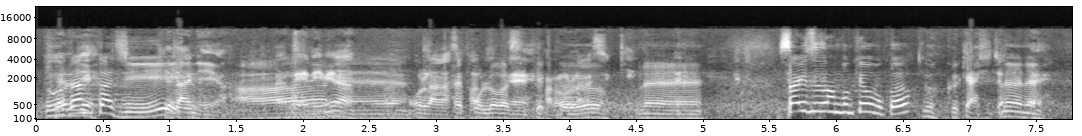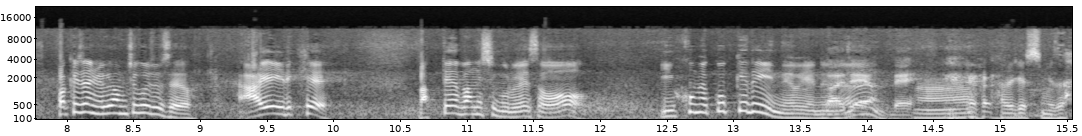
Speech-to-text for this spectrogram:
또 계단까지 계단이에요. 아, 내리면 올라가서 밟고 올라갈 수 네, 있게끔. 바로 올라갈 수 있게. 네. 사이즈도 한번 끼워볼까요? 어, 그렇게 하시죠. 네네. 박 기자님 여기 한번 찍어주세요. 아예 이렇게 막대 방식으로 해서 이 홈에 꽂게 돼 있네요, 얘는. 맞아요. 네. 아, 알겠습니다.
